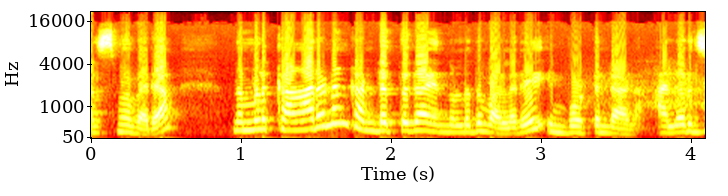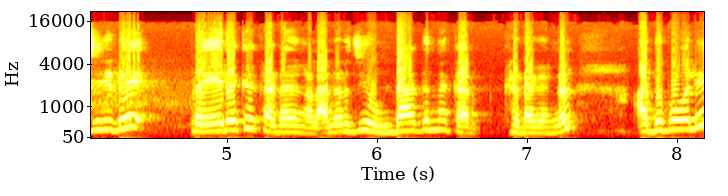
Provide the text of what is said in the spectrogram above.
ആസ്മ വരാം. നമ്മൾ കാരണം കണ്ടെത്തുക എന്നുള്ളത് വളരെ ഇമ്പോർട്ടന്റ് ആണ്. അലർജിയുടെ പ്രേരക ഘടകങ്ങൾ അലർജി ഉണ്ടാകുന്ന ഘടകങ്ങൾ അതുപോലെ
